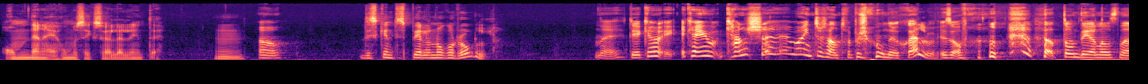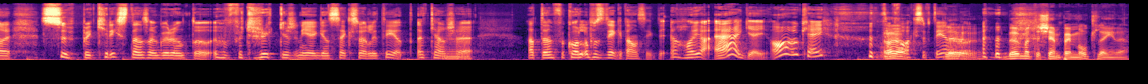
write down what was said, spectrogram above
om den är homosexuell eller inte. Mm. Ja. Det ska inte spela någon roll. Nej, det kan, kan ju kanske vara intressant för personen själv i så fall. Att om det är någon sån här superkristen som går runt och förtrycker sin egen sexualitet. Att kanske Mm. Att den får kolla på sitt eget ansikte. Jaha, jag är gay. Ja, okej. Du Ja, får ja. acceptera det. Det behöver man inte kämpa emot längre.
